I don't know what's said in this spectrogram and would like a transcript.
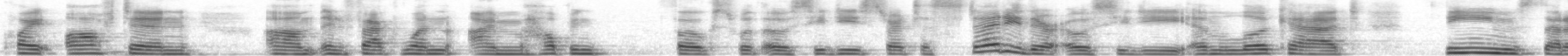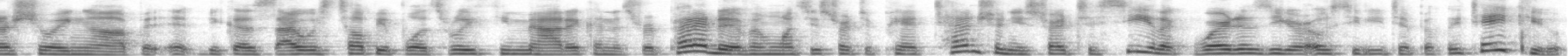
quite often um, in fact, when I'm helping folks with OCD start to study their OCD and look at themes that are showing up it, because i always tell people it's really thematic and it's repetitive and once you start to pay attention you start to see like where does your ocd typically take you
